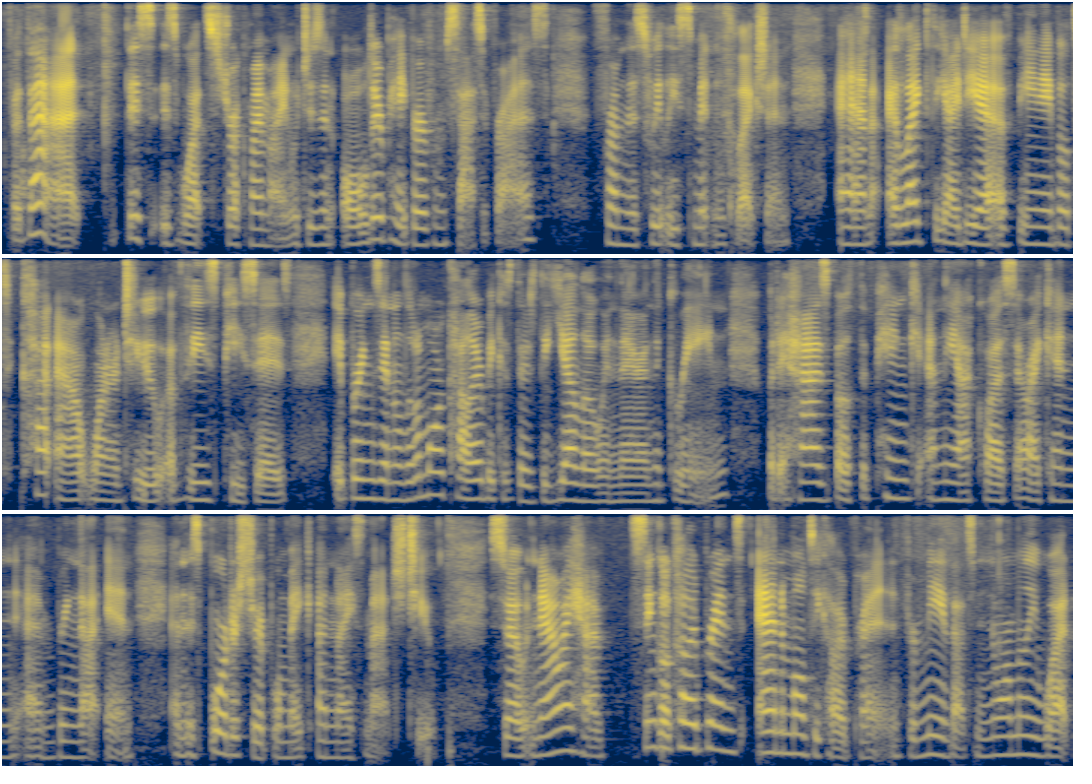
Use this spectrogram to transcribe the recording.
for that, this is what struck my mind, which is an older paper from Sassafras from the Sweetly Smitten collection. And I liked the idea of being able to cut out one or two of these pieces. It brings in a little more color because there's the yellow in there and the green, but it has both the pink and the aqua, so I can um, bring that in. And this border strip will make a nice match too. So now I have single colored prints and a multicolored print. And for me, that's normally what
